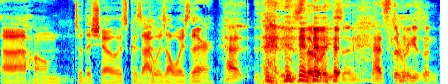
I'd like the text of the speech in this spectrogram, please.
uh, home to the show is because I was always there. that, that is the reason. That's the reason.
